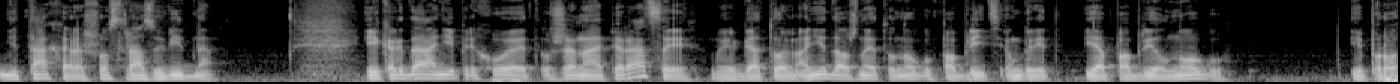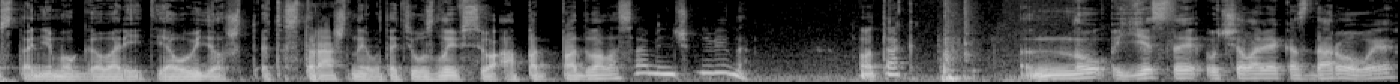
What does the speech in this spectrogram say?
не так хорошо сразу видно – и когда они приходят уже на операции, мы их готовим, они должны эту ногу побрить. Он говорит, я побрил ногу и просто не мог говорить. Я увидел, что это страшные вот эти узлы, все, а под, под волосами ничего не видно. Вот так. Ну, если у человека здоровые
